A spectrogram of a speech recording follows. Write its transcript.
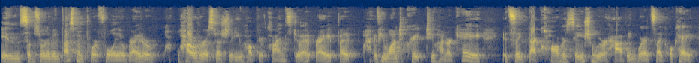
in some sort of investment portfolio, right? Or however, especially you help your clients do it, right? But if you want to create 200K, it's like that conversation we were having where it's like, okay,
